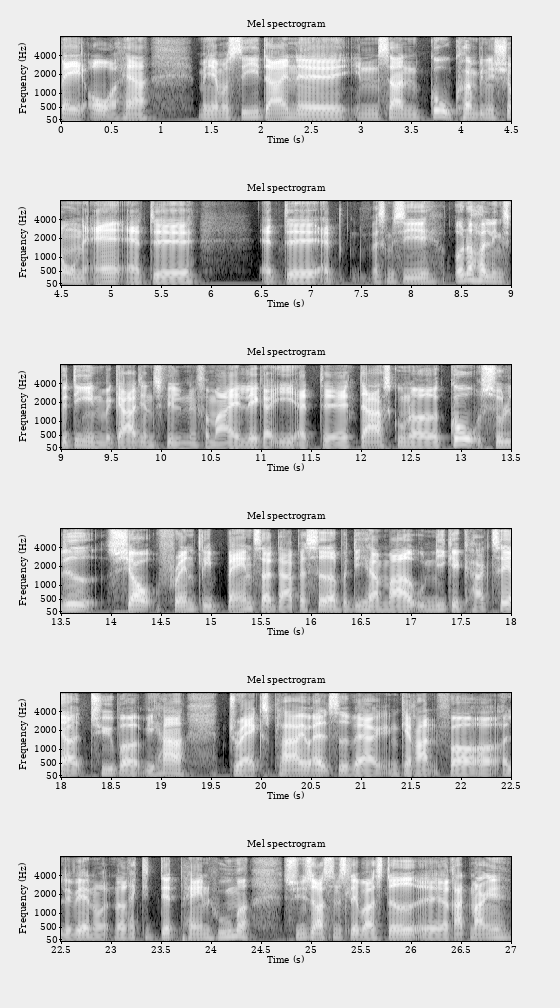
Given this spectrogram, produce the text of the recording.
bagover her, men jeg må sige, der er en, øh, en sådan god kombination af, at, øh, at, øh, at hvad skal man sige, underholdningsværdien ved Guardians-filmene for mig ligger i, at øh, der er sgu noget god, solid, sjov, friendly banter, der er baseret på de her meget unikke karaktertyper, vi har. Drax plejer jo altid at være en garant for at, at levere noget, noget rigtig deadpan humor. Synes også, han slipper afsted øh, ret mange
